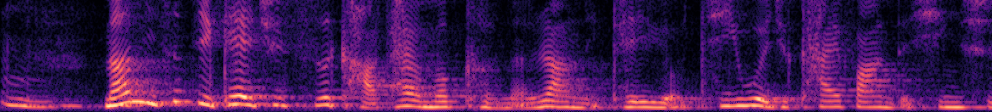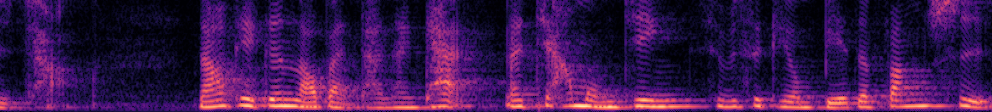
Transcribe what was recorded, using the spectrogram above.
嗯，然后你自己可以去思考，他有没有可能让你可以有机会去开发你的新市场，然后可以跟老板谈谈看，那加盟金是不是可以用别的方式，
